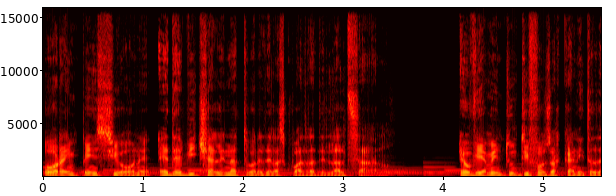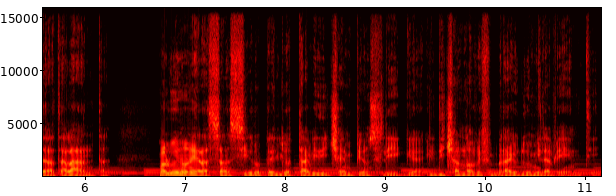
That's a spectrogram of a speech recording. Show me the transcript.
ora in pensione ed è vice allenatore della squadra dell'Alzano. È ovviamente un tifoso accanito dell'Atalanta, ma lui non era a San Siro per gli ottavi di Champions League il 19 febbraio 2020,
